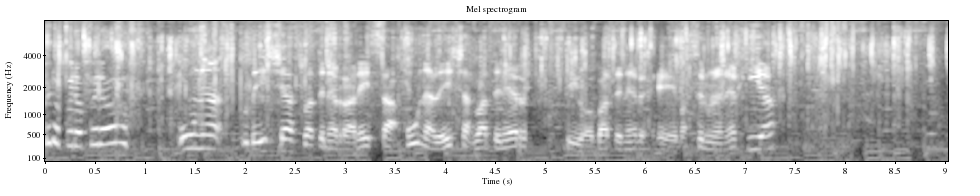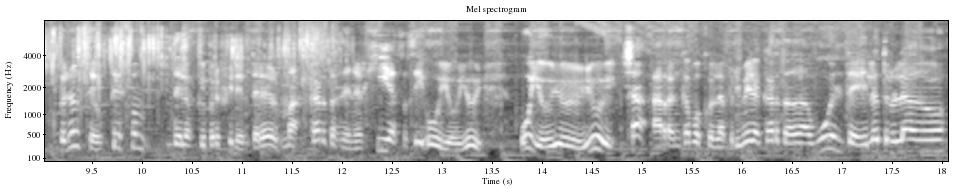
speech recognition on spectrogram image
Pero, pero, pero, una de ellas va a tener rareza, una de ellas va a tener, digo, va a tener, eh, va a ser una energía. Pero no sé, ustedes son de los que prefieren tener más cartas de energías así. Uy, uy, uy. Uy, uy, uy, uy. Ya arrancamos con la primera carta da vuelta y del otro lado...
